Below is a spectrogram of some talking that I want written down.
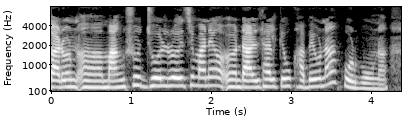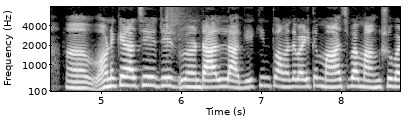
কারণ মাংসর ঝোল রয়েছে মানে ডাল ঠাল কেউ খাবেও না, করবও না। অনেকের আছে যে ডাল লাগে, কিন্তু আমাদের বাড়িতে মাছ বা মাংস বা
